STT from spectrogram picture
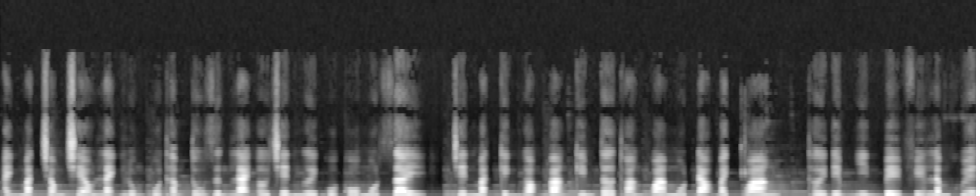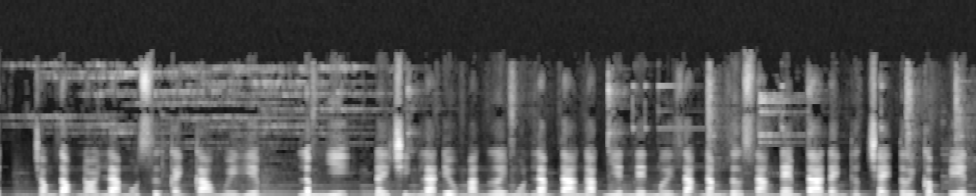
ánh mắt trong trẻo lạnh lùng của Thẩm Tu dừng lại ở trên người của cô một giây, trên mắt kính gọng vàng kim tơ thoáng qua một đạo bạch quang, thời điểm nhìn về phía Lâm Khuyết, trong giọng nói là một sự cảnh cáo nguy hiểm, "Lâm Nhị, đây chính là điều mà ngươi muốn làm ta ngạc nhiên nên mới dạng 5 giờ sáng đem ta đánh thức chạy tới cẩm viên.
